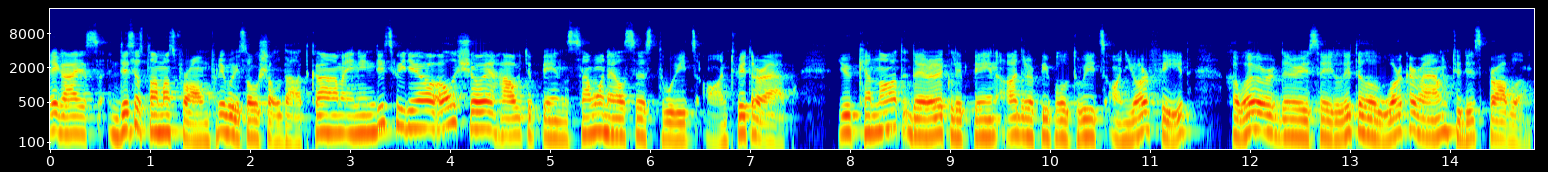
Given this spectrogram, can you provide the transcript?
Hey guys, this is Thomas from freewaysocial.com and in this video I'll show you how to pin someone else's tweets on Twitter app. You cannot directly pin other people's tweets on your feed, however there is a little workaround to this problem.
